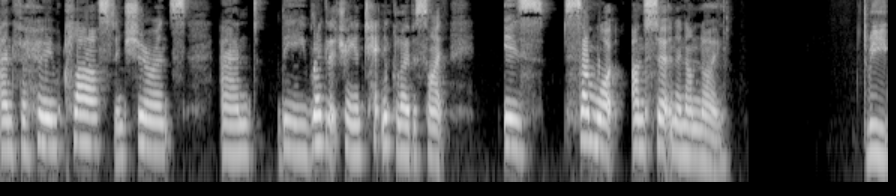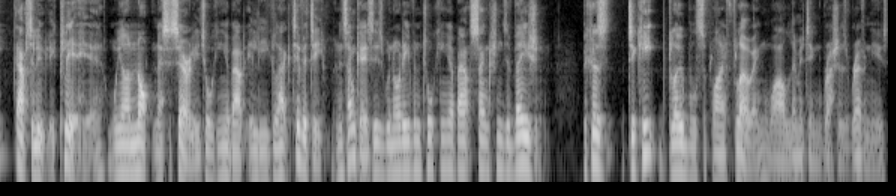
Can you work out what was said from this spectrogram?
and for whom class, insurance, and the regulatory and technical oversight is somewhat uncertain and unknown. To be absolutely clear here, we are not necessarily talking about illegal activity, and in some cases, we're not even talking about sanctions evasion, because to keep global supply flowing while limiting Russia's revenues,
